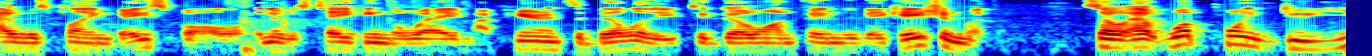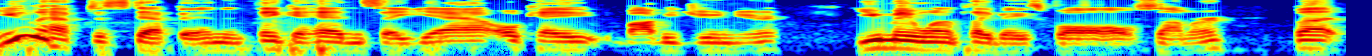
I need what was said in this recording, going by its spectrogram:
I was playing baseball and it was taking away my parents' ability to go on family vacation with them. So, at what point do you have to step in and think ahead and say, yeah, okay, Bobby Jr., you may want to play baseball all summer, but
